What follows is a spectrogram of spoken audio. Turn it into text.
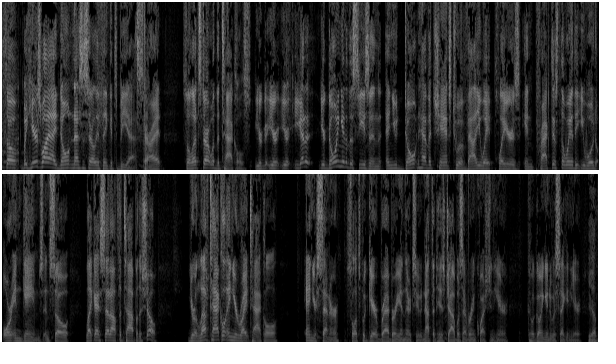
So, but here's why I don't necessarily think it's BS. Okay. All right. So let's start with the tackles. You're you're you're you got to you're going into the season and you don't have a chance to evaluate players in practice the way that you would or in games. And so, like I said off the top of the show, your left tackle and your right tackle and your center. So let's put Garrett Bradbury in there too. Not that his job was ever in question here going into his second year. Yep.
